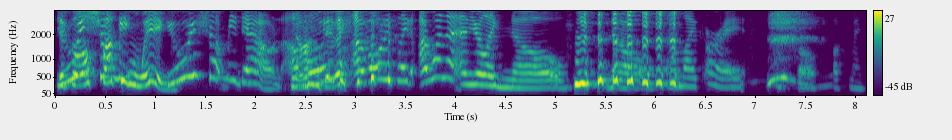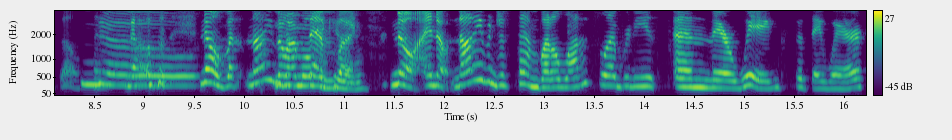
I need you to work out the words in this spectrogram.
You it's always all shut me- fucking wigs. You always shut me down. I'm, I'm always, kidding. I'm always like, I want to, and you're like, no, no. And I'm like, all right, let's go fuck myself. then." no, no. no, but not even No, just I'm them. But no, I know, not even just them, but a lot of celebrities and their wigs that they wear,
